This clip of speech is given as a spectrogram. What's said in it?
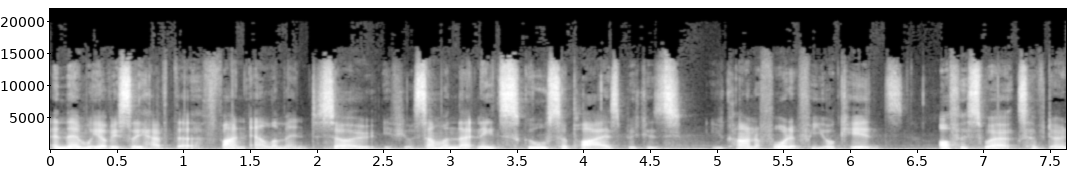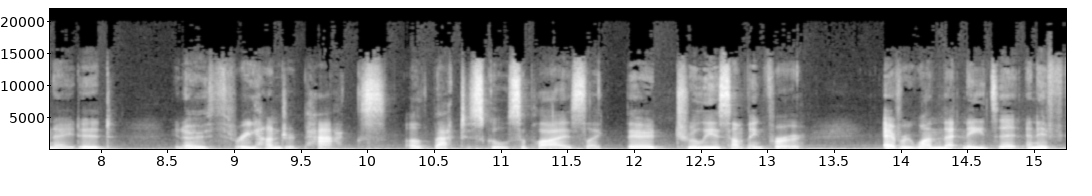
And then we obviously have the fun element. So if you're someone that needs school supplies because you can't afford it for your kids, Officeworks have donated, you know, 300 packs of back to school supplies. Like there truly is something for everyone that needs it. And if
